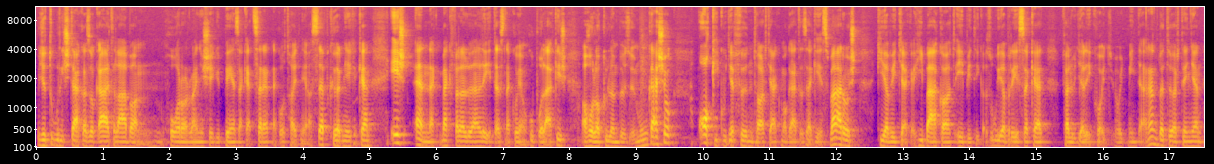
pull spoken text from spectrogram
hogy a turisták azok általában horror mennyiségű pénzeket szeretnek otthagyni a szebb környékeken, és ennek megfelelően léteznek olyan kupolák is, ahol a különböző munkások, akik ugye föntartják magát az egész várost, kiavítják a hibákat, építik az újabb részeket, felügyelik, hogy, hogy minden rendbe történjen,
